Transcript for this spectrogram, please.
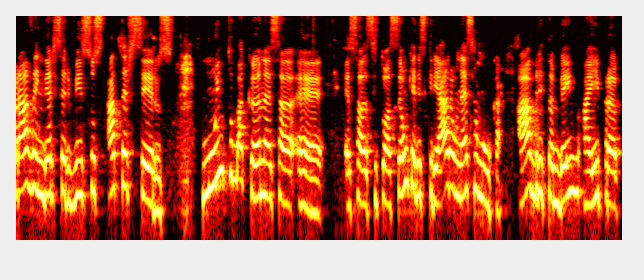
para vender serviços a terceiros. Muito bacana essa. É, essa situação que eles criaram nessa muca abre também aí para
